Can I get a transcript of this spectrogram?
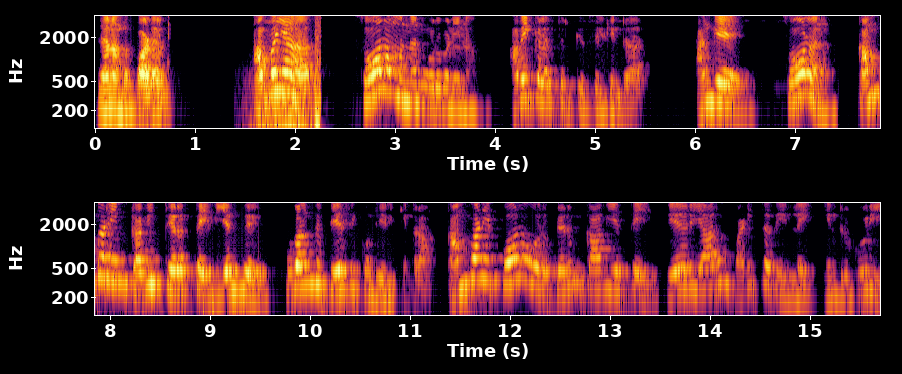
இதான் அந்த பாடல். ஔவையார் சோழ மன்னன் ஒருவனின் அவைக்களத்திற்கு செல்கின்றார். அங்கே சோழன் கம்பரின் கவித்திறத்தை வியந்து புகழ்ந்து பேசிக் கொண்டிருக்கின்றான். கம்பனைப் போல ஒரு பெரும் காவியத்தை வேறு யாரும் படித்தது இல்லை என்று கூறி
